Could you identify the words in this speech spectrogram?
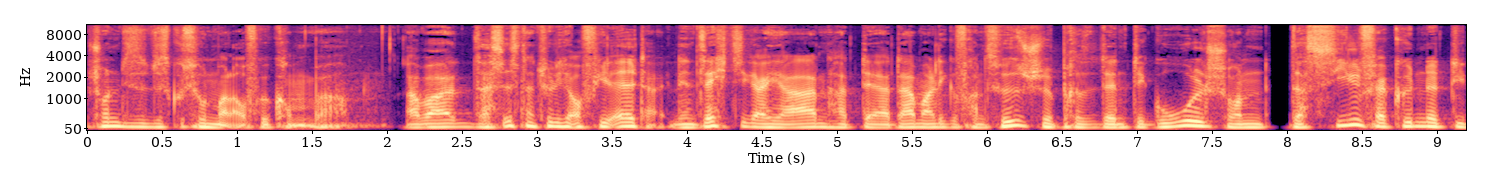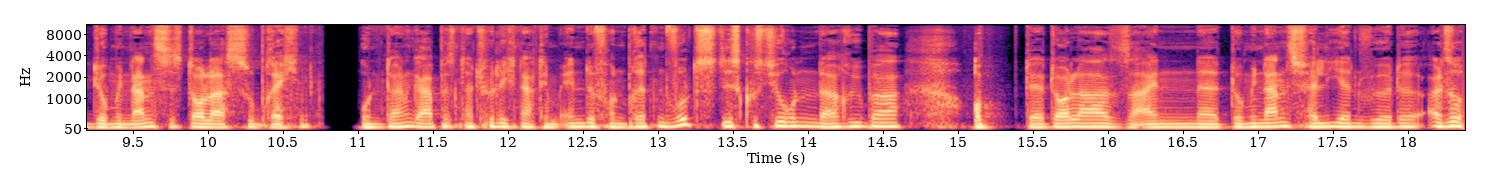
schon diese Diskussion mal aufgekommen war. Aber das ist natürlich auch viel älter. In den 60er Jahren hat der damalige französische Präsident de Gaulle schon das Ziel verkündet, die Dominanz des Dollars zu brechen. Und dann gab es natürlich nach dem Ende von Bretton Woods Diskussionen darüber, ob der Dollar seine Dominanz verlieren würde. Also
